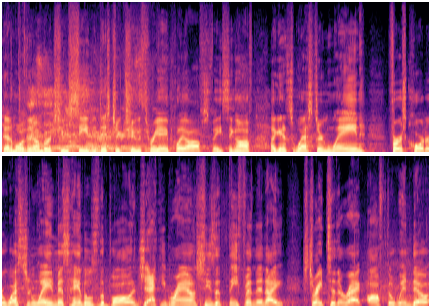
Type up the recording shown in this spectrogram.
Dunmore, the number two seed in the District 2 3A playoffs, facing off against Western Wayne. First quarter, Western Wayne mishandles the ball, and Jackie Brown, she's a thief in the night, straight to the rack, off the window,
